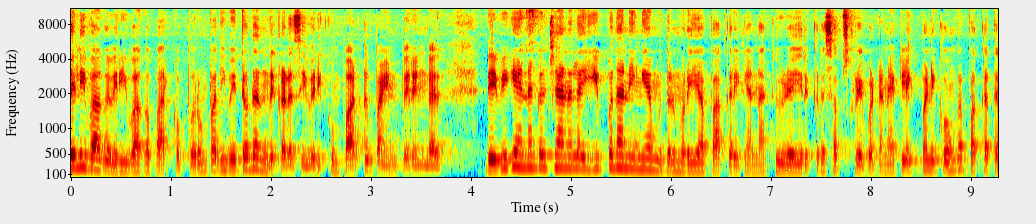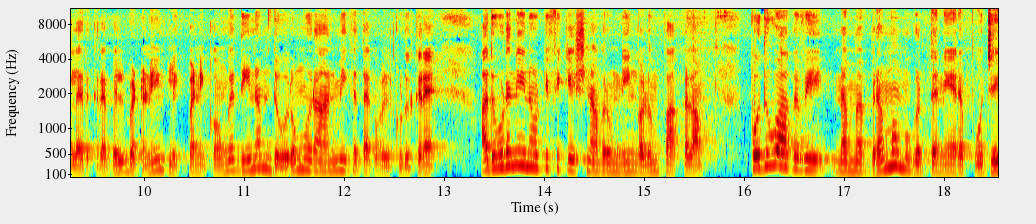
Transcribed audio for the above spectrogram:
தெளிவாக விரிவாக பார்க்க போகிறோம் பதிவை தொடர்ந்து கடைசி வரைக்கும் பார்த்து பயன்பெறுங்கள். தெய்வீக எண்ணங்கள் சேனலை இப்போ தான் நீங்கள் முதல் முறையாக பார்க்குறீங்கன்னா கீழே இருக்கிற சப்ஸ்கிரைப் பட்டனை கிளிக் பண்ணிக்கோங்க. பக்கத்தில் இருக்கிற பெல் பட்டனையும் கிளிக் பண்ணிக்கோங்க. தினம்தோறும் ஒரு ஆன்மீக தகவல் கொடுக்குறேன். அது உடனே நோட்டிஃபிகேஷன் வரும் நீங்களும் பார்க்கலாம். பொதுவாகவே நம்ம பிரம்ம முகூர்த்த நேர பூஜை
